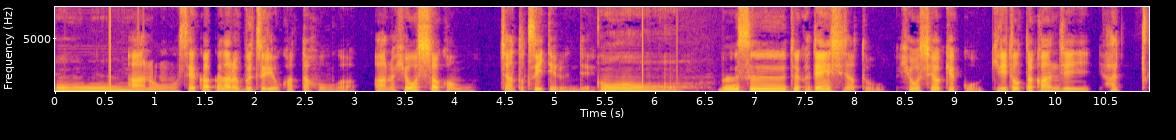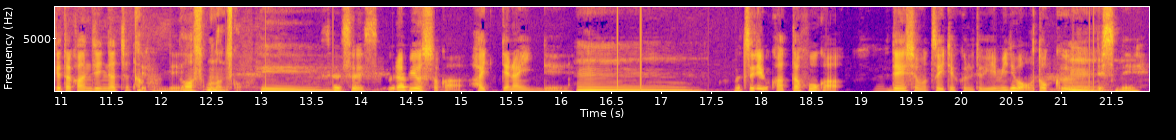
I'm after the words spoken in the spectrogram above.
おあの、せっかくなら物理を買った方が、あの、表紙とかもちゃんとついてるんで、おーブースというか電子だと表紙は結構切り取った感じ、はっつけた感じになっちゃってるんで、あ、そうなんですか。へえ。そうです、そうです。裏表紙とか入ってないんで、うーん。物理を買った方が電子もついてくるという意味ではお得ですね。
